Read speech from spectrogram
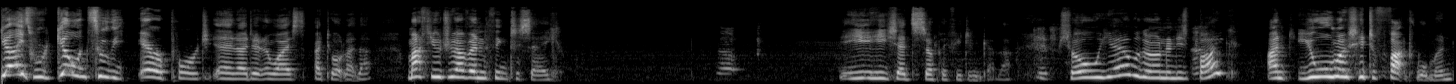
Guys, we're going to the airport, and I don't know why I talk like that. Matthew, do you have anything to say? He, he said stop if you didn't get that. So yeah, we're going on his bike, and you almost hit a fat woman.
